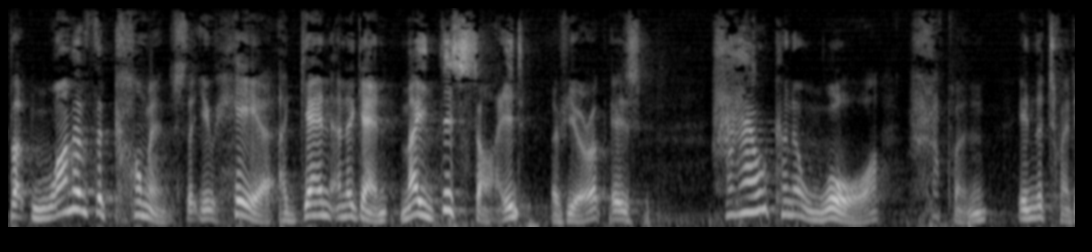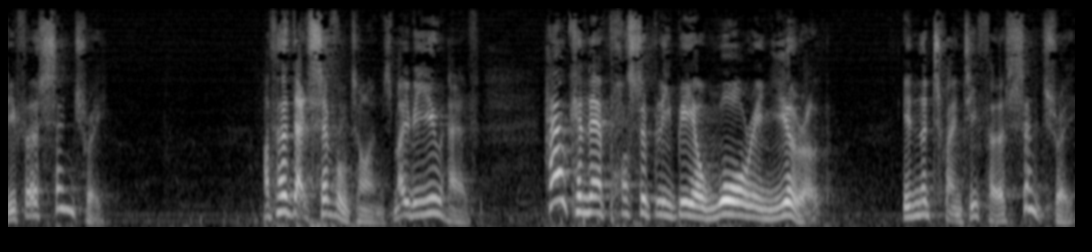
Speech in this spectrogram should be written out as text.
But one of the comments that you hear again and again, made this side of Europe, is how can a war happen in the 21st century? I've heard that several times. Maybe you have. How can there possibly be a war in Europe in the 21st century?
